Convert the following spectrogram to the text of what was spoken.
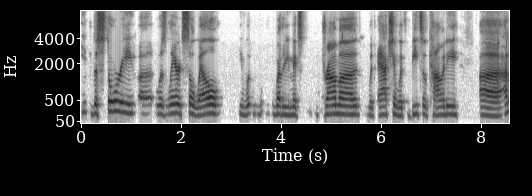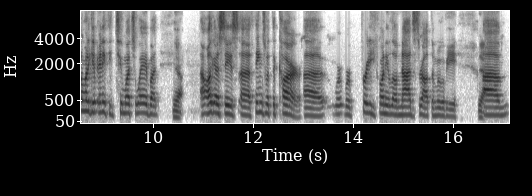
it, the story uh, was layered so well. You, w- whether you mix drama with action with beats of comedy, uh, I don't want to give anything too much away, but Yeah. all I gotta say is uh, things with the car uh, were, were pretty funny little nods throughout the movie. Um,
